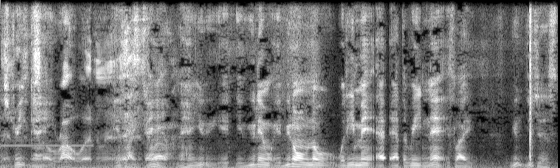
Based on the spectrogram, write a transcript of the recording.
the street game. So raw, wasn't it, man? It's like, damn, raw. man, you if you didn't if you don't know what he meant after reading that, it's like you you just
